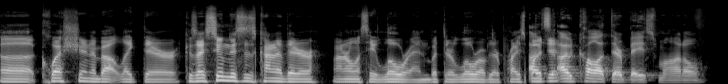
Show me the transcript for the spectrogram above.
uh, question about like their because I assume this is kind of their I don't want to say lower end, but they're lower of their price budget. I would call it their base model.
